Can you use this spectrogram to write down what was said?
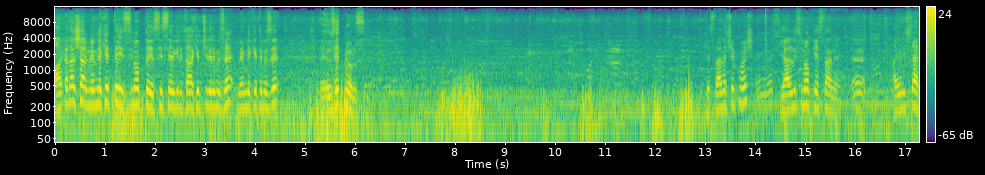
Arkadaşlar memleketteyiz, Sinop'tayız. Siz sevgili takipçilerimize memleketimizi e, özetmiyoruz. Kestane çıkmış. Evet. Yerli Sinop kestane. Evet. Hayırlı işler.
